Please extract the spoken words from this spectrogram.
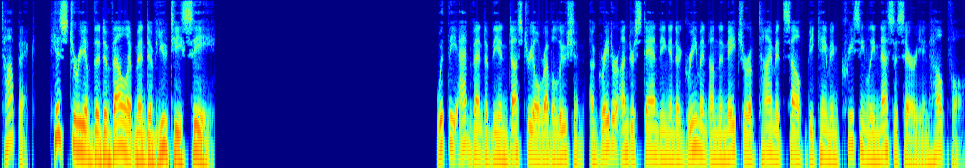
Topic: History of the development of UTC With the advent of the Industrial Revolution, a greater understanding and agreement on the nature of time itself became increasingly necessary and helpful.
